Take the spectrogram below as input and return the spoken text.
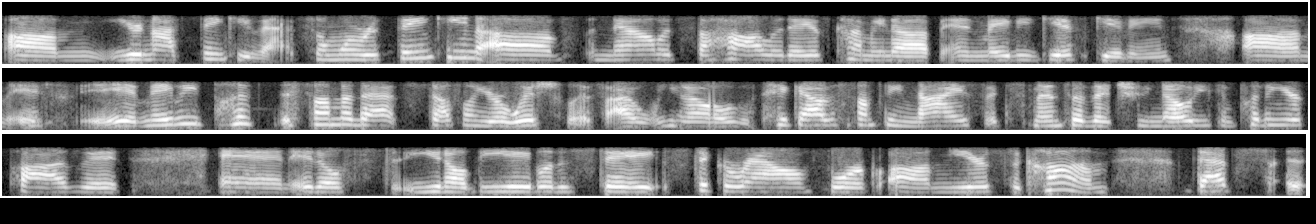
Um you're not thinking that. So when we're thinking of now it's the holidays coming up and maybe gift giving um if it maybe put some of that stuff on your wish list. I you know pick out something nice expensive that you know you can put in your closet and it'll you know be able to stay stick around for um years to come. That's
